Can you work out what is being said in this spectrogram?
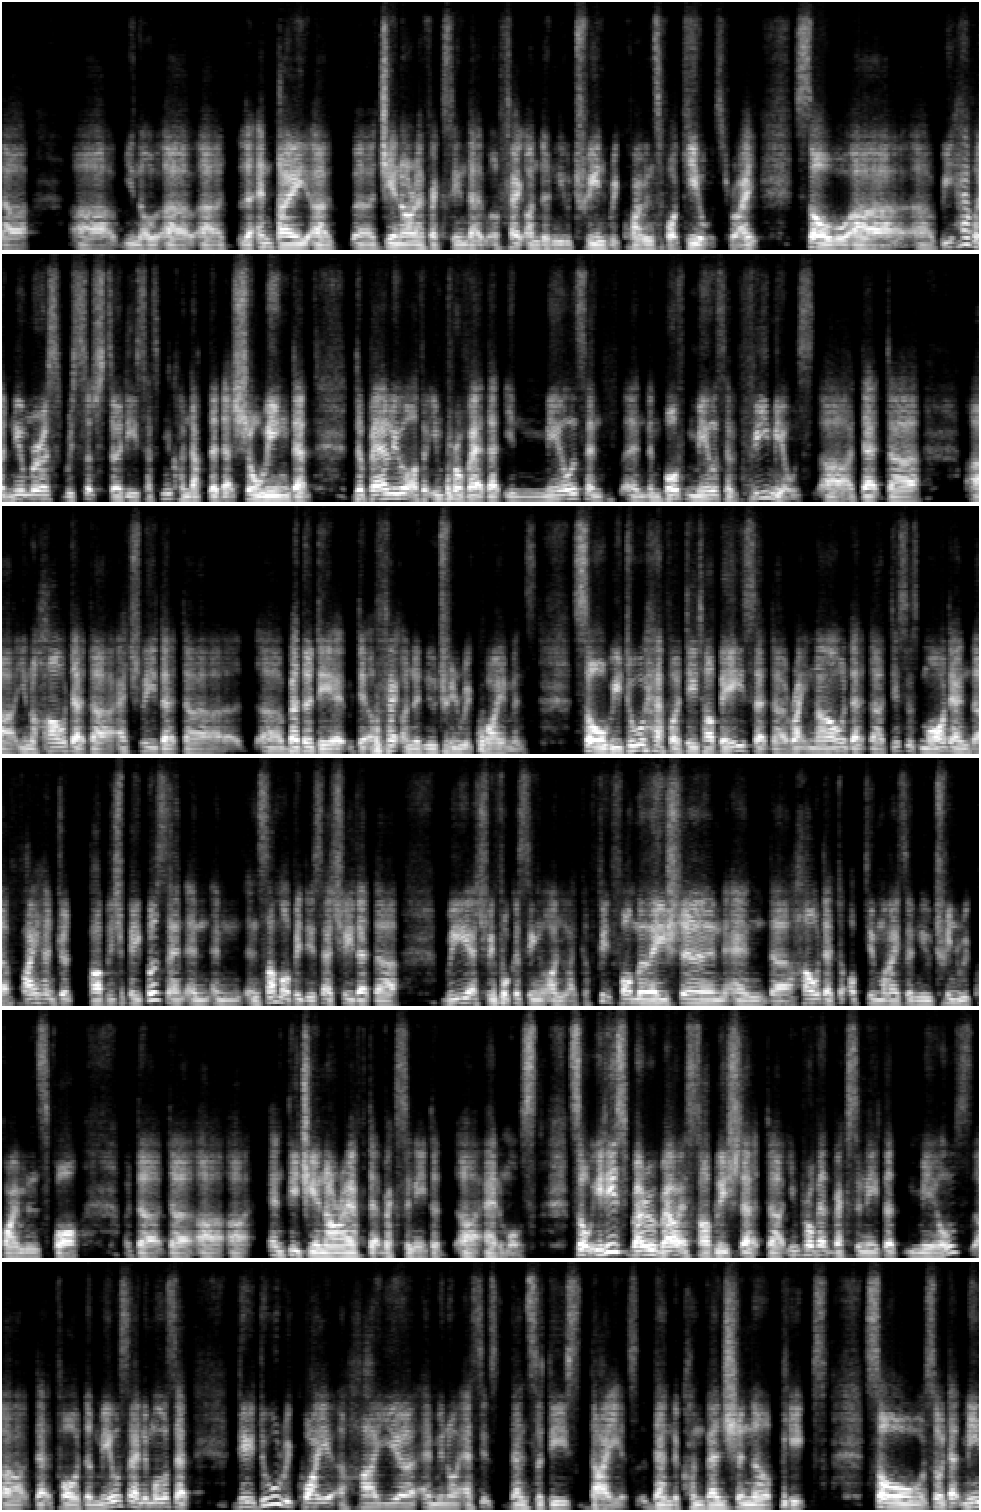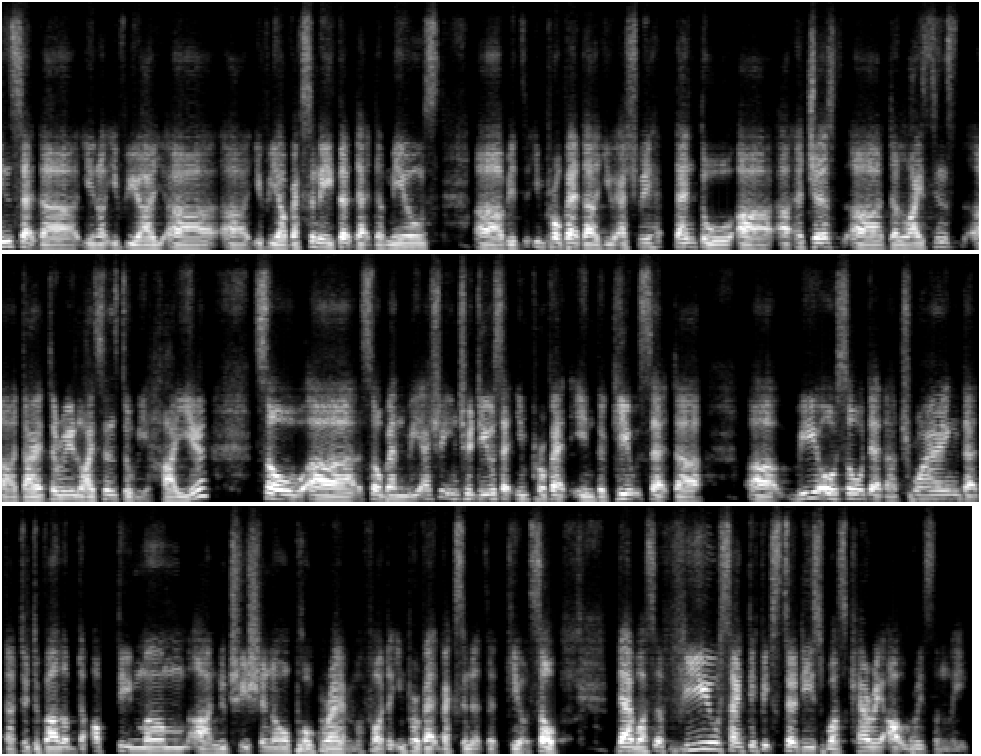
uh, uh, you know, uh, uh, the anti-GNRF uh, vaccine that affect on the nutrient requirements for gilts, right? So we have a numerous research studies has been conducted that showing that the value of the Improvac that in males and, and in both males and females that uh, you know how that uh, actually that uh, uh, whether they, they affect on the nutrient requirements. So we do have a database that uh, right now that this is more than the 500 published papers and, and, and, and some of it is actually that we actually focusing on like a feed formulation and how that to optimize the nutrient requirements for the, the anti-GNRF that vaccinated uh, animals. So it is very well established that uh, Improvac vaccinated males, uh, that for the males animals that they do require a higher amino acids densities diets than the conventional pigs. So, so that means that, uh, you know, if you are, uh, uh, if you are vaccinated that the males uh, with Improvac, uh, you actually tend to adjust the lysine, dietary lysine to be higher. So, uh, so when we actually introduce that Improvac in the gilts that uh, uh, we also that are trying that uh, to develop the optimum uh, nutritional program for the Improvac vaccinated gilt. So there was a few scientific studies was carried out recently.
